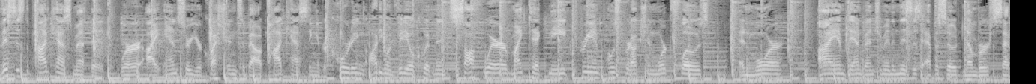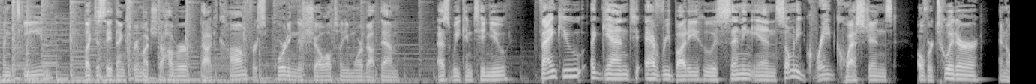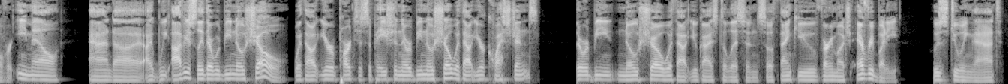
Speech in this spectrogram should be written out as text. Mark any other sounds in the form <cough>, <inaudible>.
This is the podcast method where I answer your questions about podcasting and recording, audio and video equipment, software, mic technique, pre and post production workflows, and more. I am Dan Benjamin, and this is episode number 17. I'd like to say thanks very much to hover.com for supporting this show. I'll tell you more about them as we continue. Thank you again to everybody who is sending in so many great questions over Twitter and over email and uh, I, we obviously there would be no show without your participation. There would be no show without your questions. There would be no show without you guys to listen. So thank you very much, everybody who's doing that.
